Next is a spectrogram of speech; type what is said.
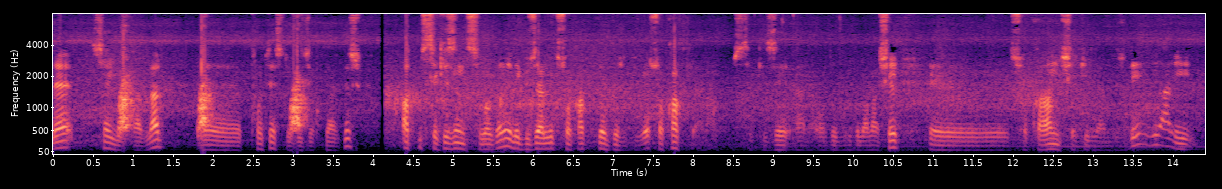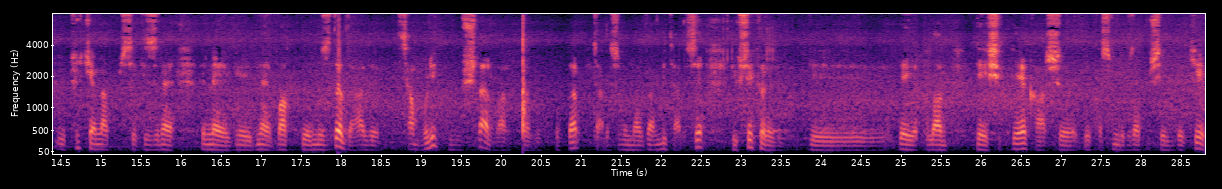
le şey yaparlar, e, protesto edeceklerdir. 68'in sloganı ile güzellik sokaktadır diyor. Sokak yani 68'e yani orada vurgulanan şey e, sokağın şekillendirdiği. Yani Türkiye'nin 68'ine ne, ne baktığımızda da hani sembolik yürüyüşler var tabii burada. Bir tanesi bunlardan bir tanesi yüksek öğrenim de yapılan değişikliğe karşı Kasım 1967'deki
